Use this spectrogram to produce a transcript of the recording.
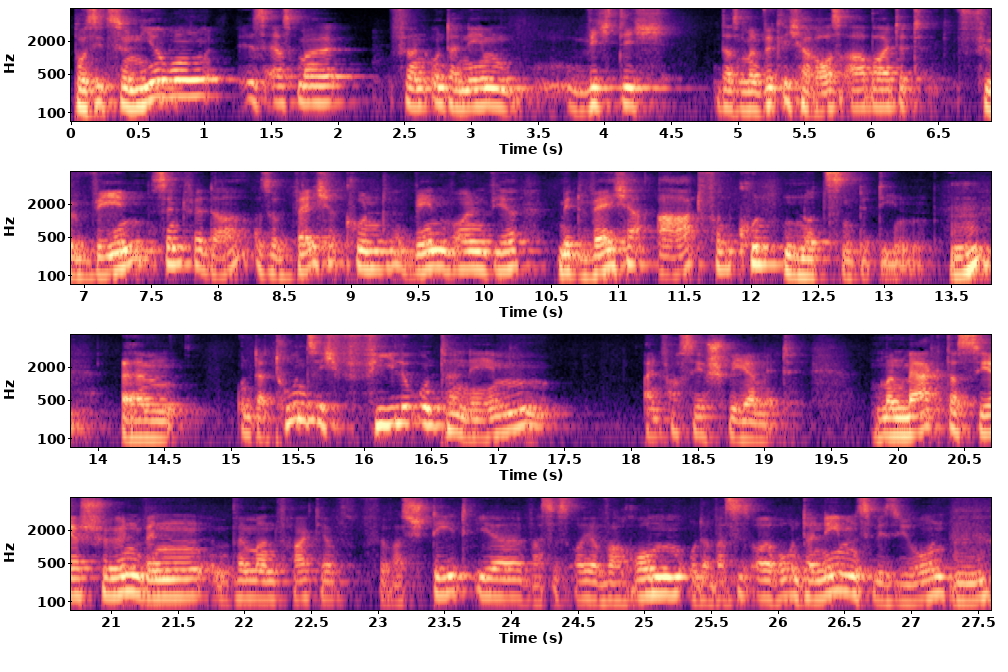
Positionierung ist erstmal für ein Unternehmen wichtig, dass man wirklich herausarbeitet, für wen sind wir da? Also welcher Kunde, wen wollen wir mit welcher Art von Kundennutzen bedienen? Mhm. Ähm, und da tun sich viele Unternehmen einfach sehr schwer mit. Und man merkt das sehr schön, wenn, wenn man fragt, ja, für was steht ihr, was ist euer Warum oder was ist eure Unternehmensvision? Mhm.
